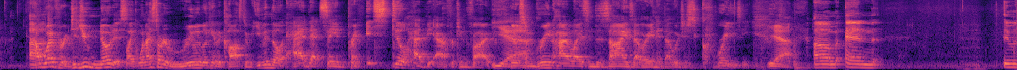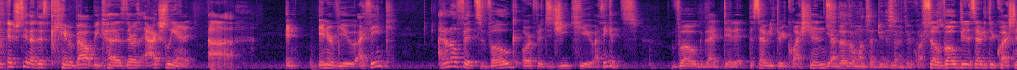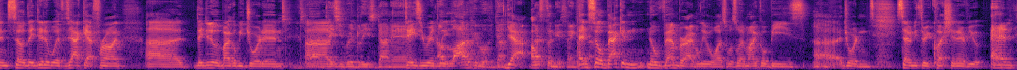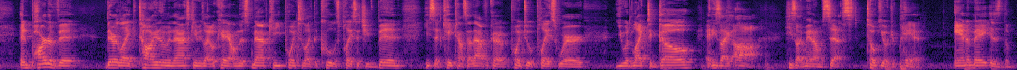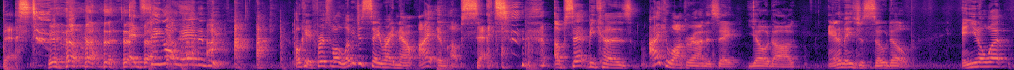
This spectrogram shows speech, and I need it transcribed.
However, did you notice like when I started really looking at the costume, even though it had that same print, it still had the African vibe. Yeah. there were some green highlights and designs that were in it that were just crazy. Yeah. Um, and it was interesting that this came about because there was actually an uh, an interview. I think I don't know if it's Vogue or if it's GQ. I think it's Vogue that did it. The seventy three questions. Yeah, they're the ones that do the 73 questions. So Vogue did a 73 questions. So they did it with Zac Efron. Uh, they did it with Michael B. Jordan. Uh, Uh, Daisy Ridley's done it. Daisy Ridley. A lot of people have done Yeah, it. Yeah, that's the new thing. And them. so back in November, I believe it was, was when Michael B's uh, Jordan's seventy three question interview, and and part of it, they're like talking to him and asking him, he's like, okay, on this map, can you point to like the coolest place that you've been? He said Cape Town, South Africa. Point to a place where you would like to go, and he's like, ah, he's like, man, I'm obsessed. Tokyo, Japan. Anime is the best, and single handedly Okay, first of all, let me just say right now, I am upset. upset because I can walk around and say, yo, dog, anime's just so dope. And you know what?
